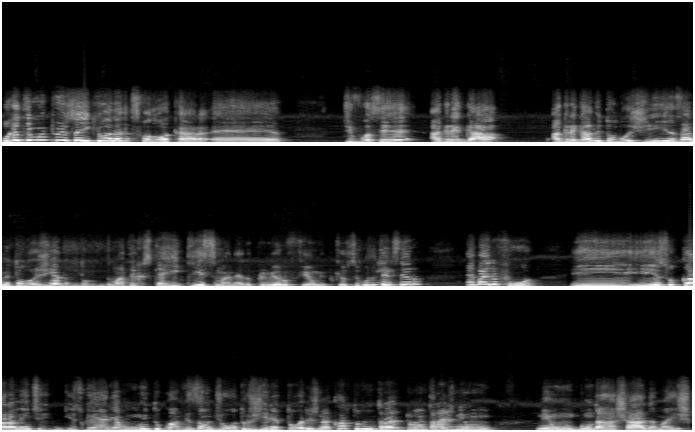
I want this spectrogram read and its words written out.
Porque tem muito isso aí que o Alex falou, cara, é, de você agregar agregar mitologias à mitologia do, do Matrix, que é riquíssima, né, do primeiro filme, porque o segundo e terceiro é baile fu. E, e isso claramente isso ganharia muito com a visão de outros diretores, né? Claro, tu não, tu não traz nenhum, nenhum bunda rachada, mas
